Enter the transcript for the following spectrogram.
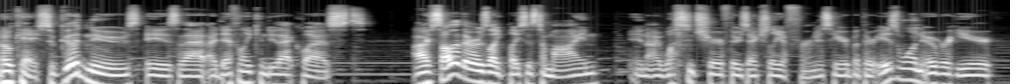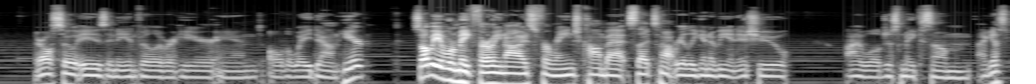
Okay, so good news is that I definitely can do that quest. I saw that there was like places to mine, and I wasn't sure if there's actually a furnace here, but there is one over here. There also is an anvil over here and all the way down here. So I'll be able to make throwing knives for range combat, so that's not really going to be an issue. I will just make some, I guess,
